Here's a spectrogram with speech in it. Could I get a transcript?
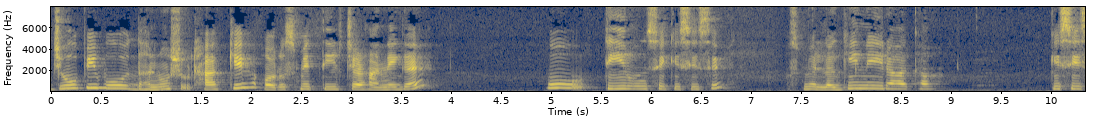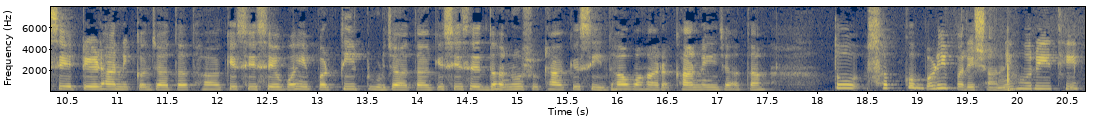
जो भी वो धनुष उठा के और उसमें तीर चढ़ाने गए, वो तीर उनसे किसी से उसमें लग ही नहीं रहा था। किसी से टेढ़ा निकल जाता था, किसी से वहीं पर तीर टूट जाता, किसी से धनुष उठा के सीधा वहाँ रखा नहीं जाता। तो सबको बड़ी परेशानी हो रही थी।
